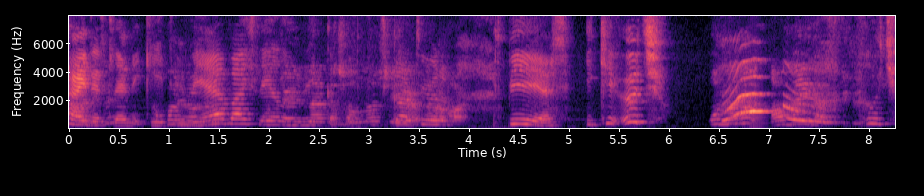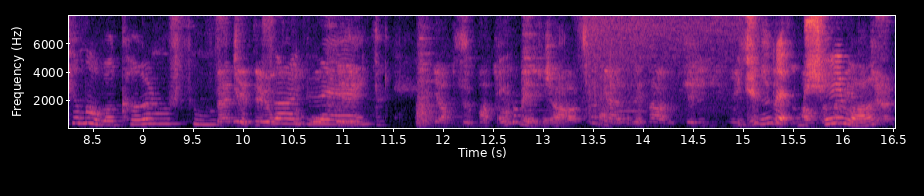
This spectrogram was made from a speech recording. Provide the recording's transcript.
hayretlerini giydirmeye başlayalım. Kafamı çıkartıyorum. Bir, iki, üç. Onları almaya geldi bir gün. Saçına bakar mısınız? Ben Çok evde güzel yoktum. O renk. yaptığı patronu beni çağırdı. Gel Zehra Hanım senin ismin İçinde geçmesin, bir şey var. vereceğim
